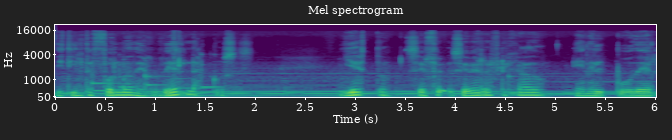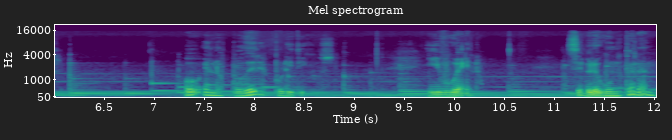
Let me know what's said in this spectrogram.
distintas formas de ver las cosas. Y esto se, se ve reflejado en el poder o en los poderes políticos. Y bueno, se preguntarán,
